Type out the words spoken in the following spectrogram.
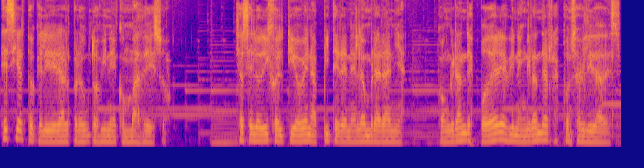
es cierto que liderar productos viene con más de eso. Ya se lo dijo el tío Ben a Peter en El Hombre Araña, con grandes poderes vienen grandes responsabilidades.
